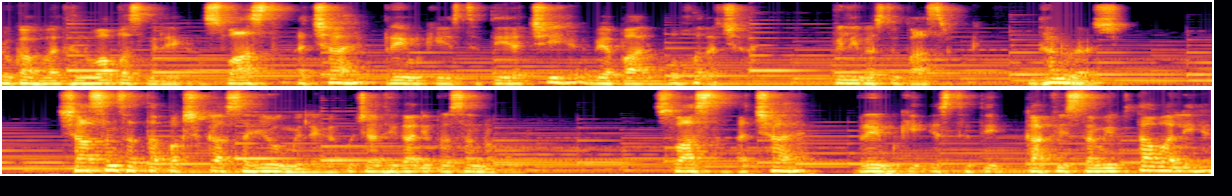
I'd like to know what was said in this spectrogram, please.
रुका हुआ धन वापस मिलेगा। स्वास्थ्य अच्छा है, प्रेम की स्थिति अच्छी है, व्यापार बहुत अच्छा है। पीली वस्तु पास रखें धनुराशि शासन सत्ता पक्ष का सहयोग मिलेगा। उच्च अधिकारी प्रसन्न होंगे स्वास्थ्य अच्छा है। प्रेम की स्थिति काफ़ी समीपता वाली है।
